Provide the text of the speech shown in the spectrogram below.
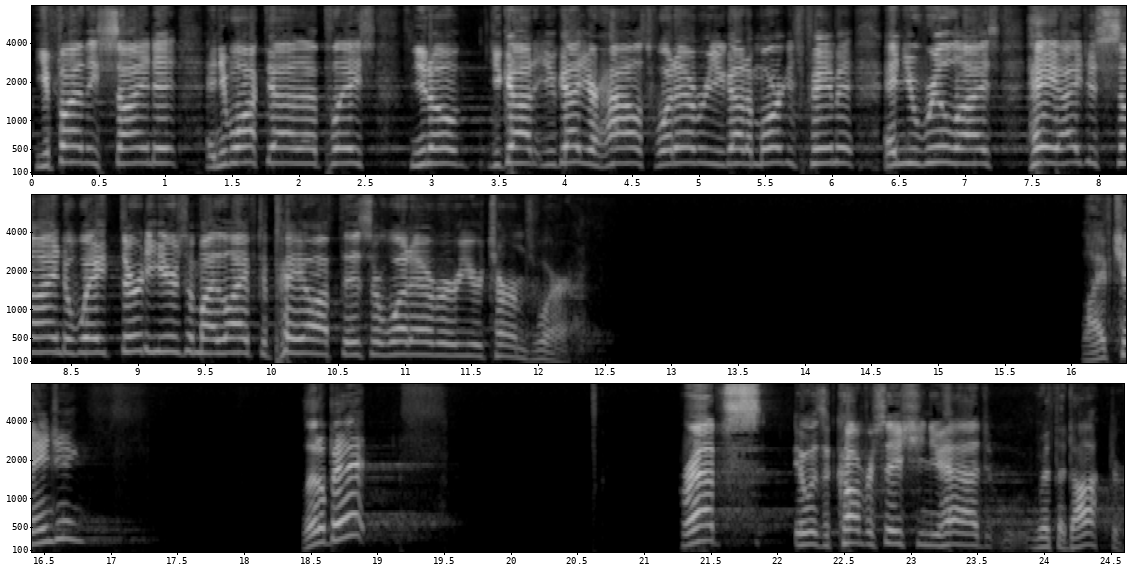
You finally signed it, and you walked out of that place. You know, you got, it. you got your house, whatever, you got a mortgage payment, and you realize, hey, I just signed away 30 years of my life to pay off this or whatever your terms were. Life changing? A little bit? Perhaps it was a conversation you had with a doctor.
